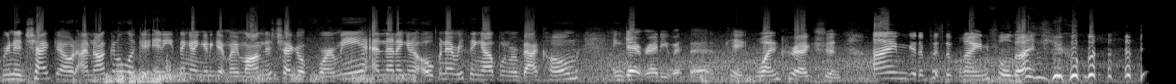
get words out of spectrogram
We're gonna check out. I'm not gonna look at anything. I'm gonna get my mom to check out for me and then I'm gonna open everything up when we're back home and get ready with it. Okay, one correction. I'm gonna put the blindfold on you.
